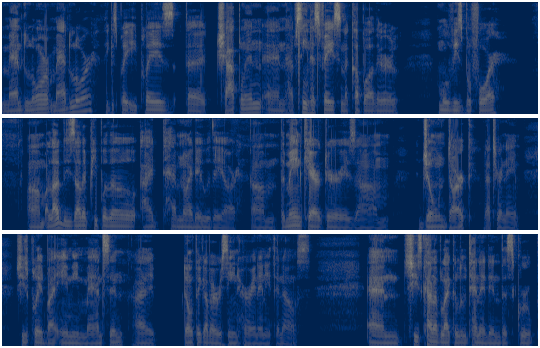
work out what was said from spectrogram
Mandylor. Mandylor, I think he's play. He plays the chaplain, and I've seen his face in a couple other movies before. Um, a lot of these other people, though, I have no idea who they are. Um, the main character is um, Joan Dark. That's her name. She's played by Amy Manson. I don't think I've ever seen her in anything else and she's kind of like a lieutenant in this group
